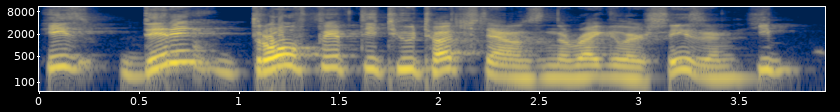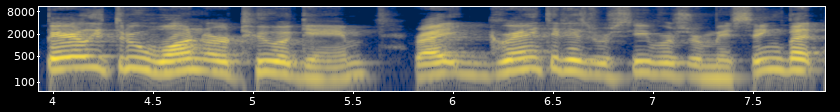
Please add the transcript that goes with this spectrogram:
he's didn't throw 52 touchdowns in the regular season. He barely threw one or two a game, right? Granted, his receivers were missing, but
